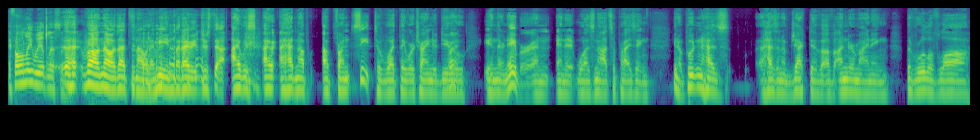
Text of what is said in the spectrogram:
if only we had listened. Uh, well, no, that's not what I mean. But I just, uh, I was, I, I, had an up, upfront seat to what they were trying to do right. in their neighbor. And, and it was not surprising. You know, Putin has has an objective of undermining the rule of law,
